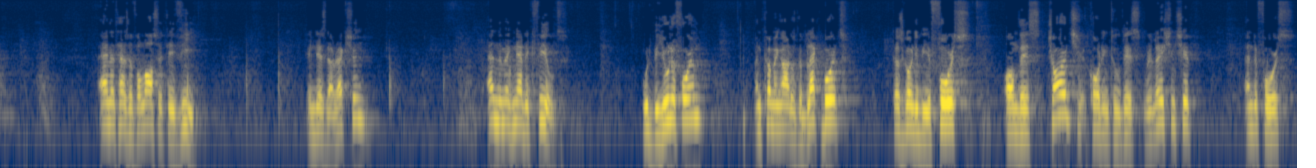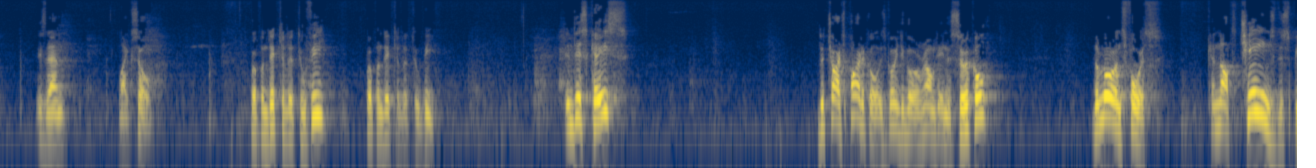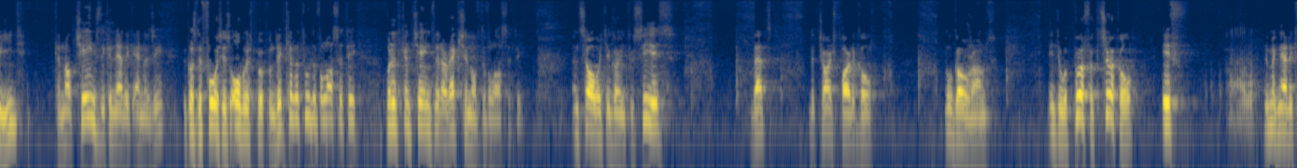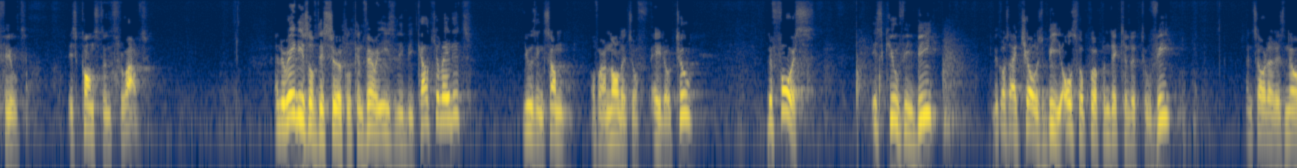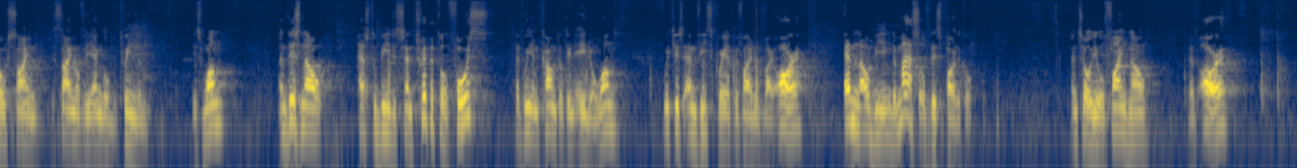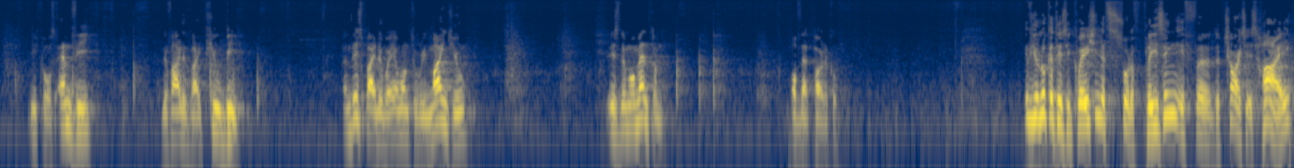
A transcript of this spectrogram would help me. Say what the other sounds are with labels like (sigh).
and it has a velocity V in this direction, and the magnetic field would be uniform, and coming out of the blackboard, there's going to be a force on this charge according to this relationship, and the force is then like so. Perpendicular to V, perpendicular to B. In this case, the charged particle is going to go around in a circle. The Lorentz force cannot change the speed, cannot change the kinetic energy, because the force is always perpendicular to the velocity, but it can change the direction of the velocity. And so what you're going to see is that the charged particle will go around into a perfect circle if the magnetic field is constant throughout. And the radius of this circle can very easily be calculated using some of our knowledge of 802. The force is QVB, because I chose B also perpendicular to V, and so there is no sign, the sign of the angle between them is one. And this now has to be the centripetal force that we encountered in 801, which is mv squared divided by r, m now being the mass of this particle. And so you'll find now that r equals mv divided by qb. And this, by the way, I want to remind you, is the momentum of that particle. If you look at this equation, it's sort of pleasing. If uh, the charge is high,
